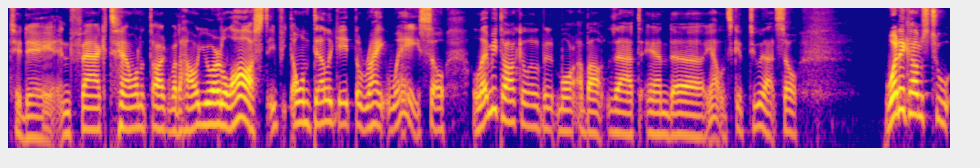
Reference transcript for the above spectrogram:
today. In fact, I want to talk about how you are lost if you don't delegate the right way. So, let me talk a little bit more about that. And uh, yeah, let's get to that. So, when it comes to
